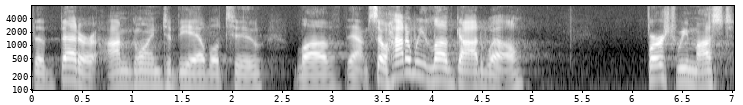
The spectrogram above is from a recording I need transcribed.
the better I'm going to be able to love them. So, how do we love God well? First, we must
